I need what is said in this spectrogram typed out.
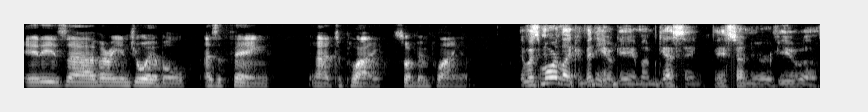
it is uh, very enjoyable as a thing uh, to play. So I've been playing it. It was more like a video game, I'm guessing, based on your review of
